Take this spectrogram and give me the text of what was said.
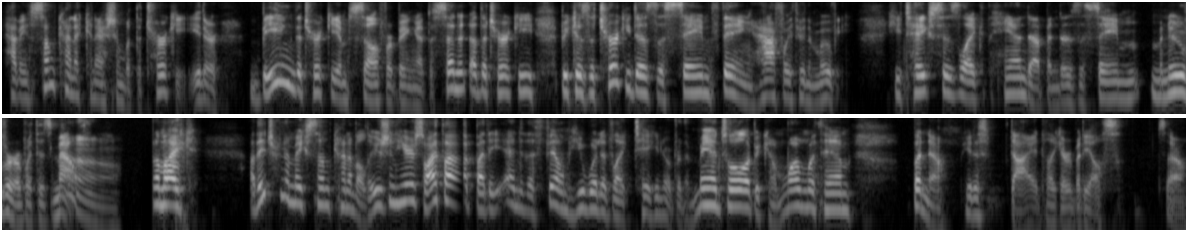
having some kind of connection with the turkey, either being the turkey himself or being a descendant of the turkey, because the turkey does the same thing halfway through the movie. He takes his like hand up and does the same maneuver with his mouth. Oh. I'm like, are they trying to make some kind of illusion here? So I thought by the end of the film he would have like taken over the mantle or become one with him, but no, he just died like everybody else. So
